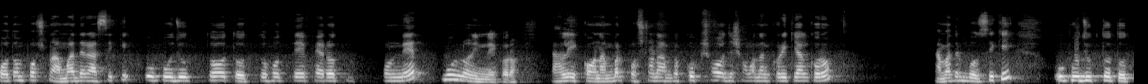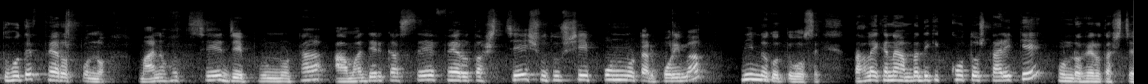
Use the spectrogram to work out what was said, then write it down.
প্রথম প্রশ্ন, আমাদের আছে কি উপযুক্ত তথ্য হতে ফেরত পণ্যের মূল্য নির্ণয় করো। তাহলে এই ক নাম্বার প্রশ্নটা আমরা খুব সহজে সমাধান করে খেয়াল করো। আমাদের বলছে কি, উপযুক্ত তথ্য হতে ফেরত পণ্য মানে হচ্ছে যে পণ্যটা আমাদের কাছে ফেরত আসছে, শুধু সেই পণ্যটার পরিমাপ নির্ণয় করতে বলছে। তাহলে এখানে আমরা দেখি কত তারিখে পণ্য ফেরত আসছে।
